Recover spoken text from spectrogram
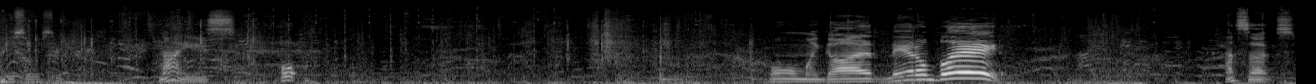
Are you serious? Nice. Oh. Oh my god. Nano Blade! That sucks.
